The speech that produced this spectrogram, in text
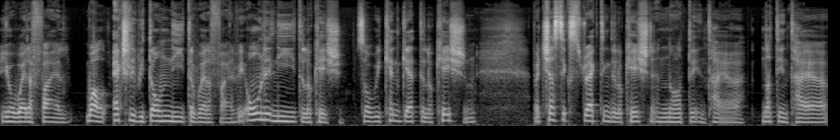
your weather file. Well, actually we don't need the weather file. We only need the location. So we can get the location by just extracting the location and not the entire not the entire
